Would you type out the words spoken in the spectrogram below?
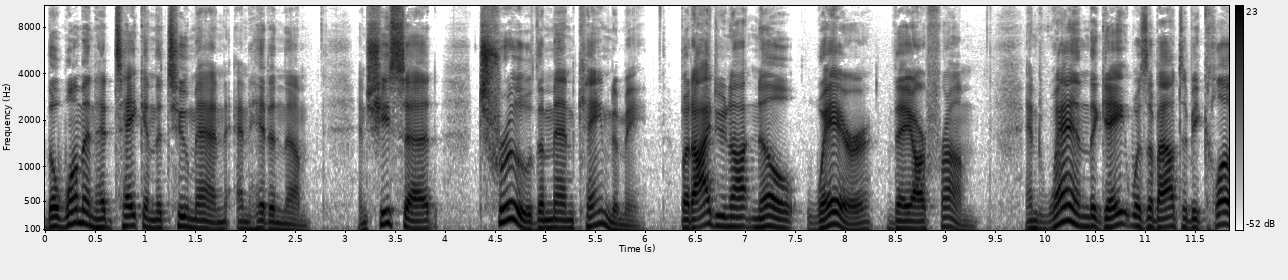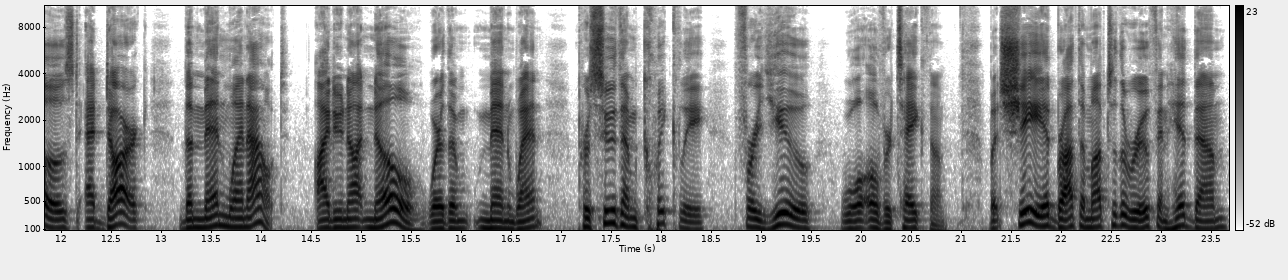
The woman had taken the two men and hidden them. And she said, True, the men came to me, but I do not know where they are from. And when the gate was about to be closed at dark, the men went out. I do not know where the men went. Pursue them quickly, for you will overtake them. But she had brought them up to the roof and hid them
